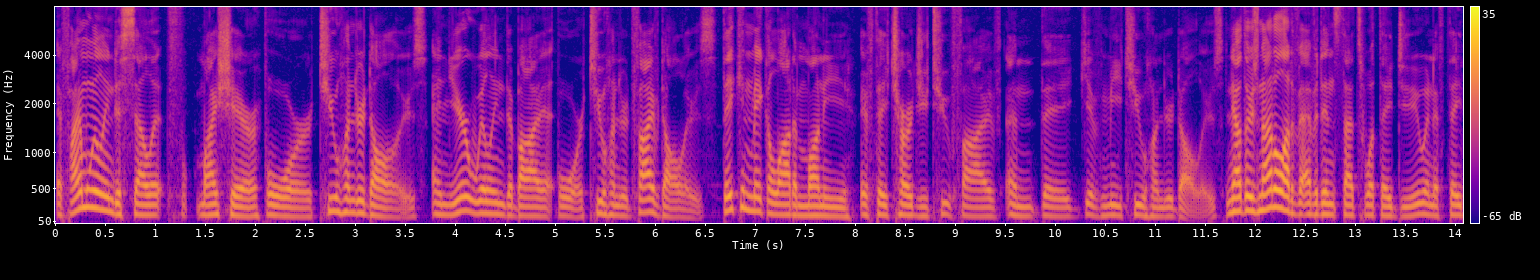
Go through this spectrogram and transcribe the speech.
if I'm willing to sell it f- my share for $200 and you're willing to buy it for $205, they can make a lot of money if they charge you 25 and they give me $200. Now there's not a lot of evidence that's what they do and if they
